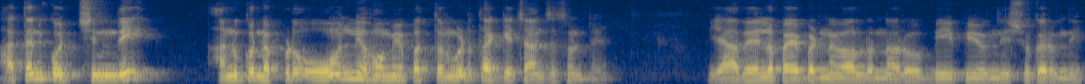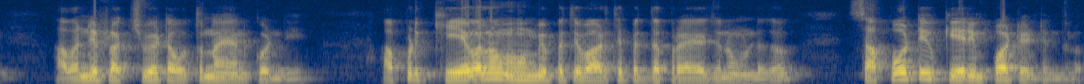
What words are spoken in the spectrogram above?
అతనికి వచ్చింది అనుకున్నప్పుడు ఓన్లీ హోమియోపతిని కూడా తగ్గే ఛాన్సెస్ ఉంటాయి. యాభై ఏళ్ళ పైబడిన వాళ్ళు ఉన్నారు బీపీ ఉంది షుగర్ ఉంది అవన్నీ ఫ్లక్చువేట్ అవుతున్నాయి అనుకోండి. అప్పుడు కేవలం హోమియోపతి వాడితే పెద్ద ప్రయోజనం ఉండదు. సపోర్టివ్ కేర్ ఇంపార్టెంట్ ఇందులో.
